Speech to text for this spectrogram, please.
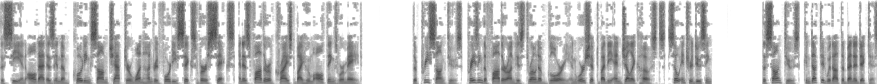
the sea and all that is in them, quoting Psalm chapter 146 verse 6, and as Father of Christ by whom all things were made. The Pre-Sanctus, praising the Father on his throne of glory and worshipped by the angelic hosts, so introducing the Sanctus, conducted without the Benedictus,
